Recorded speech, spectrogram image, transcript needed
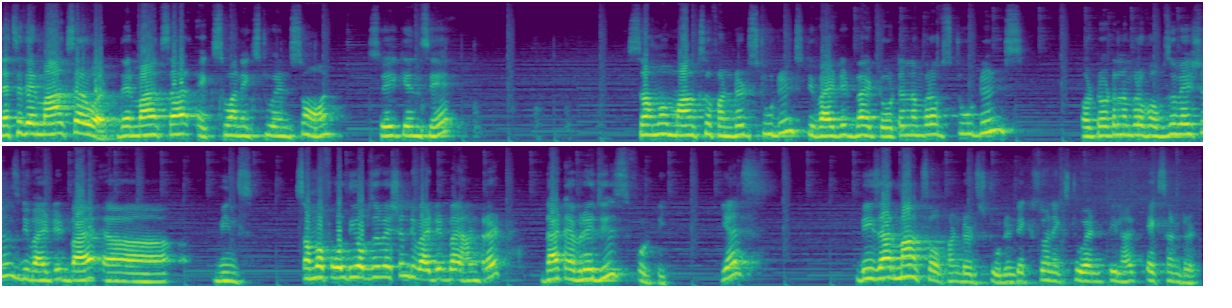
Let's say their marks are what? Their marks are x1 x2 and so on. So you can say sum of marks of 100 students divided by total number of students or total number of observations divided by uh, means sum of all the observation divided by 100 that average is 40 yes these are marks of 100 student x1 x2 until x100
